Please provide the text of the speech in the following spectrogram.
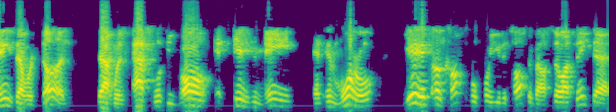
things that were done that was absolutely wrong and inhumane and immoral, yeah, it's uncomfortable for you to talk about. So I think that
